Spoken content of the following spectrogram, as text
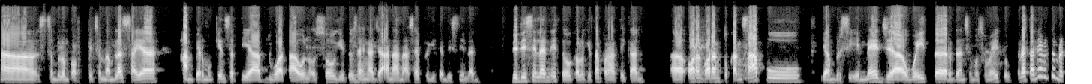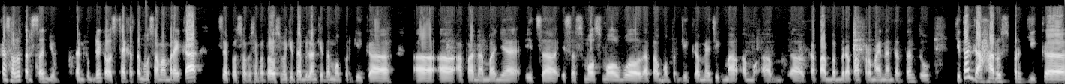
uh, sebelum COVID-19 saya hampir mungkin setiap dua tahun atau so gitu saya ngajak anak-anak saya pergi ke Disneyland. Di Disneyland itu kalau kita perhatikan orang-orang tukang sapu, yang bersihin meja, waiter dan semua semua itu. Kelihatannya itu mereka selalu tersenyum. Dan kemudian kalau saya ketemu sama mereka, saya siapa, siapa tahu semua kita bilang kita mau pergi ke uh, uh, apa namanya it's a it's a small small world atau mau pergi ke magic uh, uh, uh, beberapa permainan tertentu, kita nggak harus pergi ke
